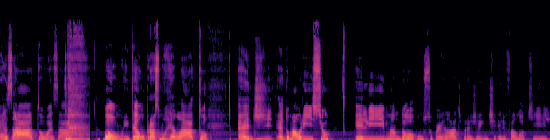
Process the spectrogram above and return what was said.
Exato, exato. Bom, então o próximo relato é, de, é do Maurício. Ele mandou um super relato pra gente. Ele falou que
